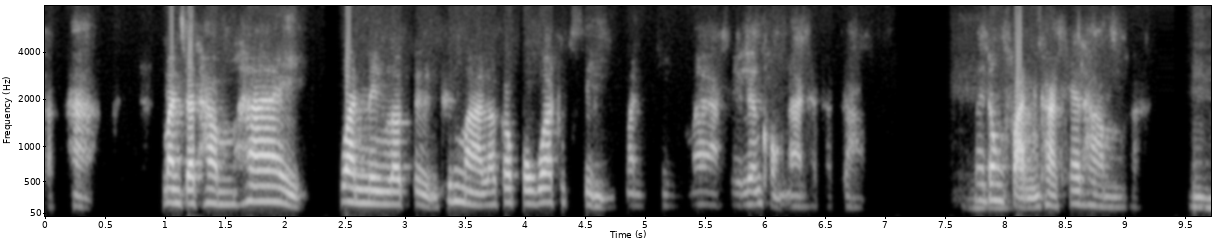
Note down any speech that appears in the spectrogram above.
ต่างหากมันจะทำให้วันหนึ่งเราตื่นขึ้นมา แล้วก็พบว่าทุกสิ่งมันดีมากในเรื่องของงานหัตถกรรมไม่ต้องฝันค่ะ แค่ทำค่ะอืม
